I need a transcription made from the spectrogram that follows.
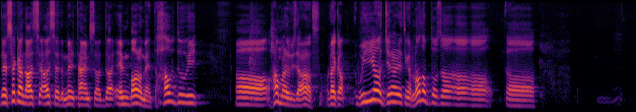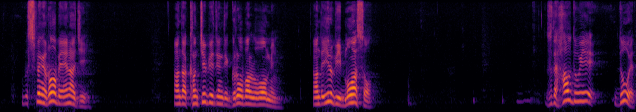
the second, I said many times, uh, the environment. How do we uh, harmonize with the earth? Like uh, we are generating a lot of those, spending a lot of energy and uh, contributing to global warming. And it will be more so. So how do we do it?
